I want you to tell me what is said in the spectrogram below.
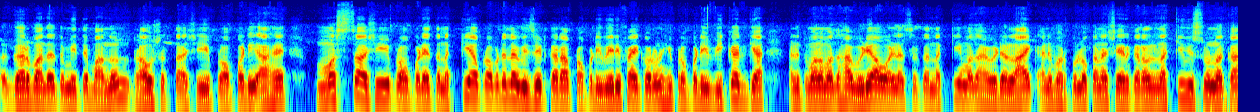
घर बांधाय तुम्ही इथे बांधून राहू शकता. अशी ही प्रॉपर्टी आहे. मस्त अशी ही प्रॉपर्टी आहे. तर नक्की या प्रॉपर्टीला व्हिजिट करा. प्रॉपर्टी व्हेरीफाय करून ही प्रॉपर्टी विकत घ्या. आणि तुम्हाला माझा हा व्हिडिओ आवडला असेल तर नक्की माझा हा व्हिडिओ लाईक आणि भरपूर लोकांना शेअर करायला नक्की विसरू नका.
